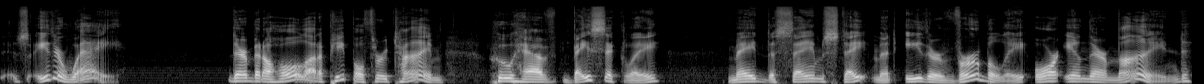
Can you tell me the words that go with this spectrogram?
It's either way. There have been a whole lot of people through time who have basically made the same statement either verbally or in their mind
